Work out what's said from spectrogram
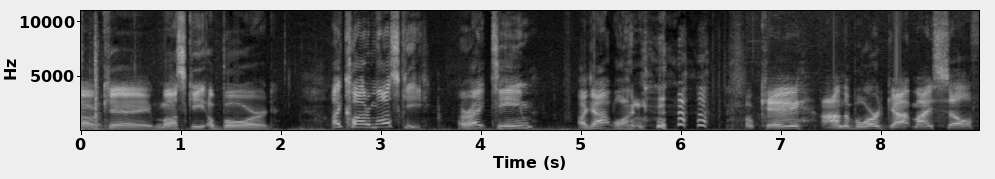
Okay, muskie aboard. I caught a muskie. All right, team, I got one. okay, on the board, got myself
